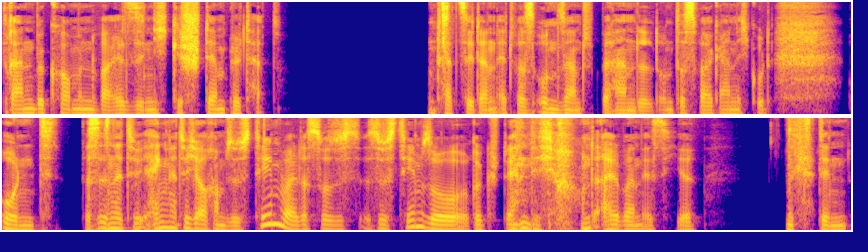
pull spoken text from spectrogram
dran bekommen, weil sie nicht gestempelt hat. Und hat sie dann etwas unsanft behandelt und das war gar nicht gut. Und das ist natürlich, hängt natürlich auch am System, weil das System so rückständig und albern ist hier. Mit den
